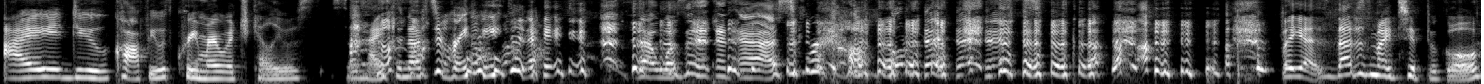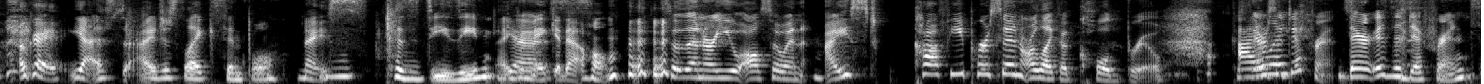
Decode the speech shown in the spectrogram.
I do coffee with creamer which kelly was so nice enough to bring me today. That wasn't an ask for compliment but yes that is my typical. Okay. Yes i just like simple. Nice. Mm-hmm. Because it's easy. I yes. can make it at home. So then are you also an iced coffee person or like a cold brew? There's like, a difference. There is a difference.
